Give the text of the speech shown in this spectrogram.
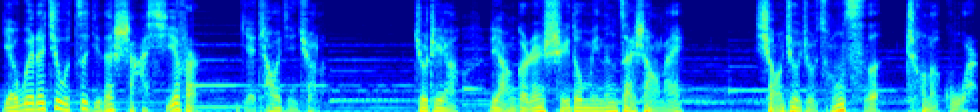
也为了救自己的傻媳妇儿，也跳进去了。就这样，两个人谁都没能再上来，小舅舅从此成了孤儿。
